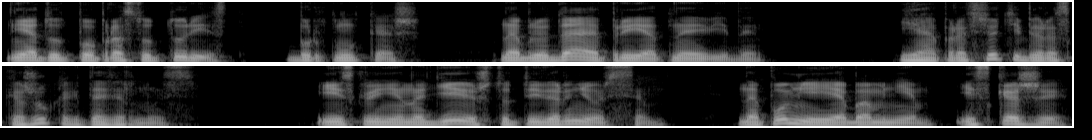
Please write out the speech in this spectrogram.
«Я тут попросту турист», – буркнул Кэш, наблюдая приятные виды. «Я про все тебе расскажу, когда вернусь». «Искренне надеюсь, что ты вернешься. Напомни ей обо мне и скажи,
